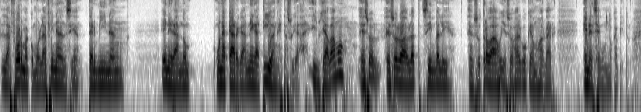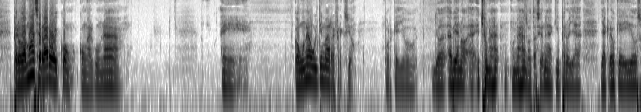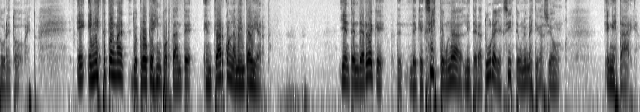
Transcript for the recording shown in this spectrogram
la forma como la financian terminan generando una carga negativa en estas ciudades. Y ya vamos, eso, eso lo habla Simbali en su trabajo y eso es algo que vamos a hablar en el segundo capítulo. Pero vamos a cerrar hoy con, con alguna eh, con una última reflexión, porque yo, yo había hecho unas anotaciones aquí, pero ya, ya creo que he ido sobre todo esto. En, este tema yo creo que es importante entrar con la mente abierta y entender de que, de, que existe una literatura y existe una investigación en esta área,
